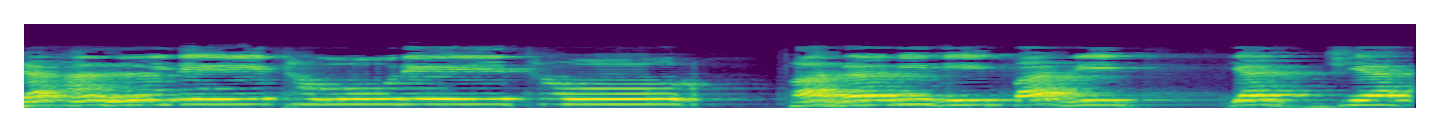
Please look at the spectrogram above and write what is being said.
जहल्नेथौ नेथौ परनिधि परित्यज्य।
